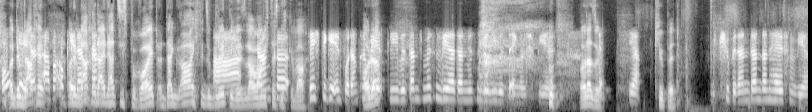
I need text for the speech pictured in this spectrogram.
Okay, und im, dann Nachhinein, aber okay, und im dann- Nachhinein dann- hat sie es bereut und dann, oh, ich bin so blöd Ah, gewesen, warum habe ich das nicht gemacht? Richtige Info, dann können Oder? wir jetzt Liebes, dann müssen wir, dann müssen wir Liebesengel spielen. Oder so, ja, Cupid. Cupid, dann, dann, dann helfen wir.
